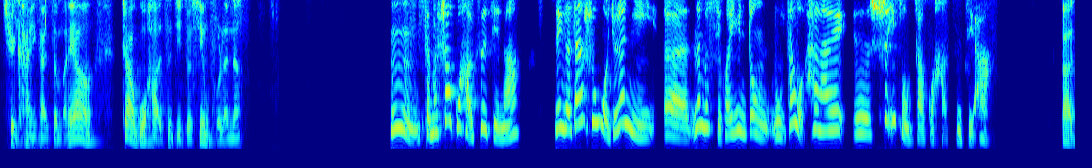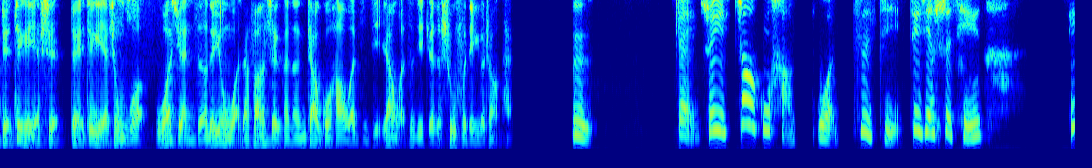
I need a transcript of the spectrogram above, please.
去看一看，怎么样照顾好自己就幸福了呢？嗯，怎么照顾好自己呢？那个丹叔，我觉得你呃那么喜欢运动，我在我看来，呃，是一种照顾好自己啊。啊，对，这个也是，对，这个也是我我选择的，用我的方式，可能照顾好我自己，让我自己觉得舒服的一个状态。嗯。对，所以照顾好我自己这件事情，哎，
